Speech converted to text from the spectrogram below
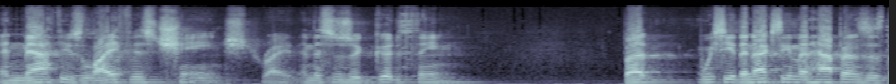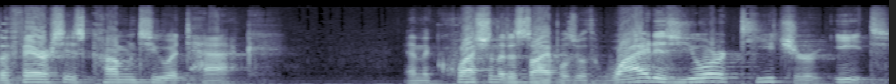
and matthew's life is changed right and this is a good thing but we see the next thing that happens is the Pharisees come to attack. And the question the disciples with, why does your teacher eat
